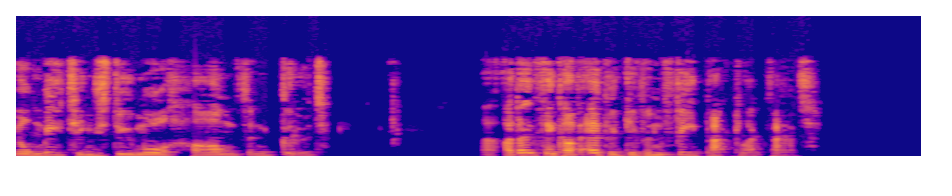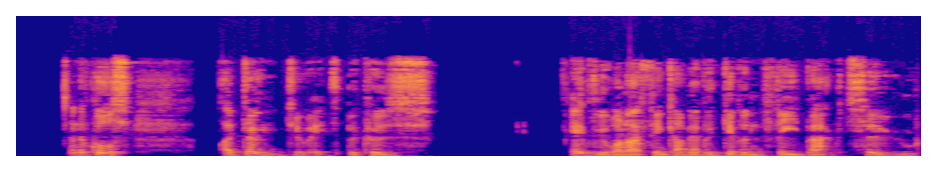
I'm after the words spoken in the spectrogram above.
Your meetings do more harm than good. I don't think I've ever given feedback like that. And of course, I don't do it because everyone I think I've ever given feedback to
